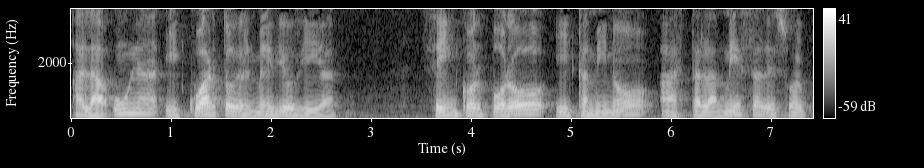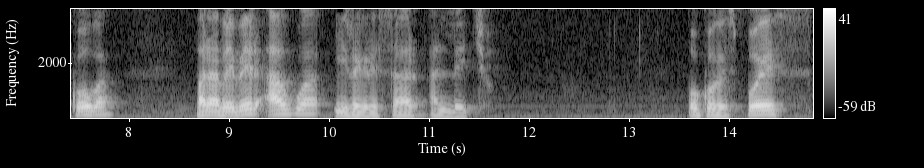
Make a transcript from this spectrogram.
A la una y cuarto del mediodía se incorporó y caminó hasta la mesa de su alcoba para beber agua y regresar al lecho. Poco después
